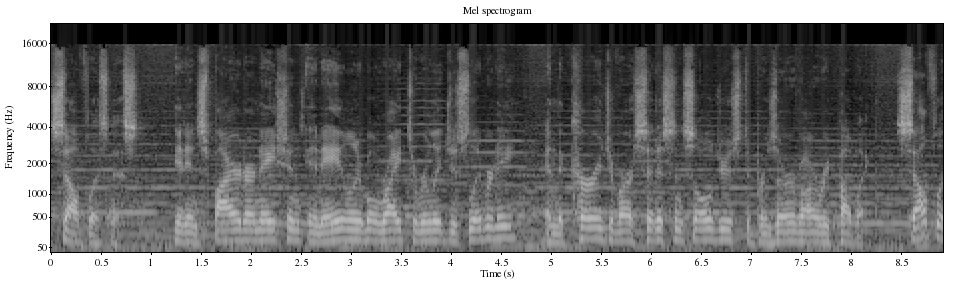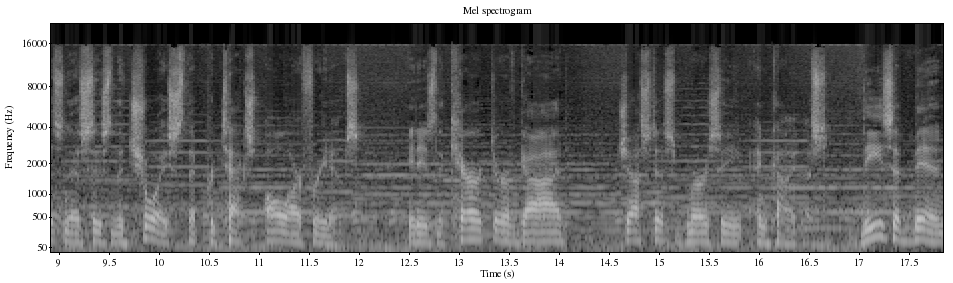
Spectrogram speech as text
selflessness. It inspired our nation's inalienable right to religious liberty and the courage of our citizen soldiers to preserve our republic. Selflessness is the choice that protects all our freedoms. It is the character of God, justice, mercy, and kindness. These have been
